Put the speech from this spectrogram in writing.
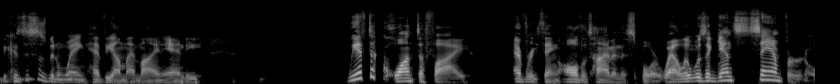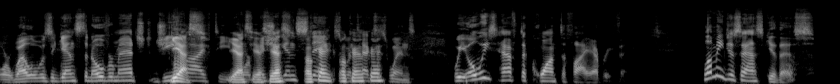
Because this has been weighing heavy on my mind, Andy. We have to quantify everything all the time in the sport. Well, it was against Samford, or well, it was against an overmatched G5 Yes. team, Yes, or yes, Michigan yes. Okay, stinks okay, when okay. Texas wins. We always have to quantify everything. Let me just ask you this.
